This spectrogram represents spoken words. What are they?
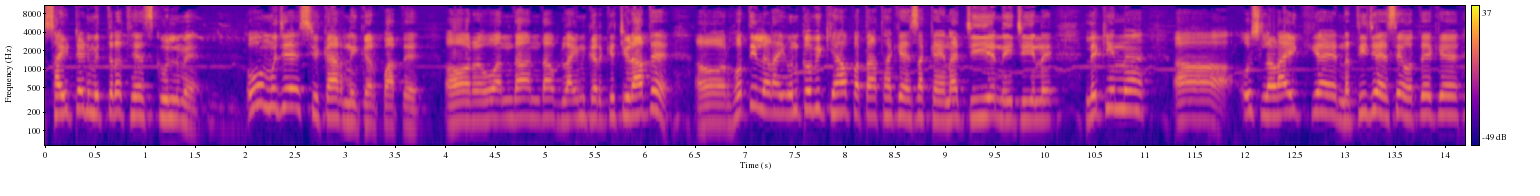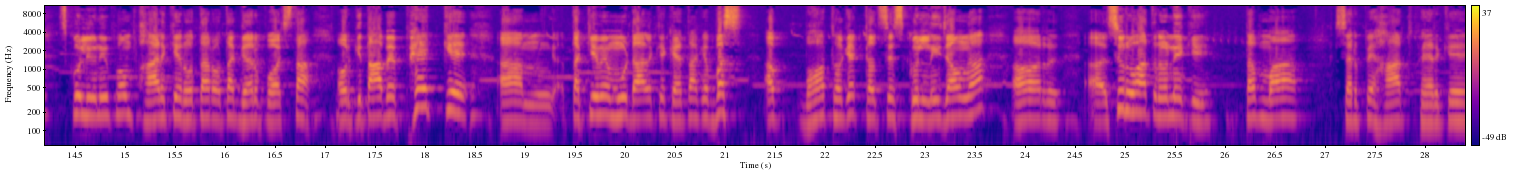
साइटेड मित्र थे स्कूल में वो मुझे स्वीकार नहीं कर पाते और वो अंधा अंधा ब्लाइंड करके चिढ़ाते और होती लड़ाई उनको भी क्या पता था कि ऐसा कहना चाहिए नहीं चाहिए नहीं। लेकिन आ, उस लड़ाई के नतीजे ऐसे होते कि स्कूल यूनिफॉर्म फाड़ के रोता रोता घर पहुँचता और किताबें फेंक के तकिए में मुँह डाल के कहता कि बस अब बहुत हो गया कल से स्कूल नहीं जाऊँगा। और शुरुआत रोने की। तब माँ सर पे हाथ फेर के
